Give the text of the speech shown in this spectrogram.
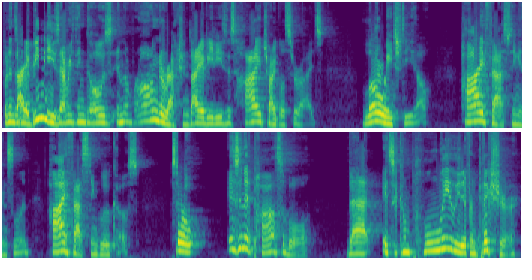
But in diabetes, everything goes in the wrong direction. Diabetes is high triglycerides, low HDL, high fasting insulin, high fasting glucose. So, isn't it possible that it's a completely different picture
